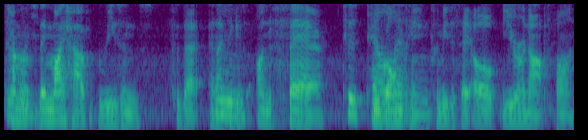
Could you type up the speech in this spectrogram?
他们没关系。 they might have reasons for that, and I think it's unfair, To不 tell 公 them. 平 for me to say, oh, you're not fun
